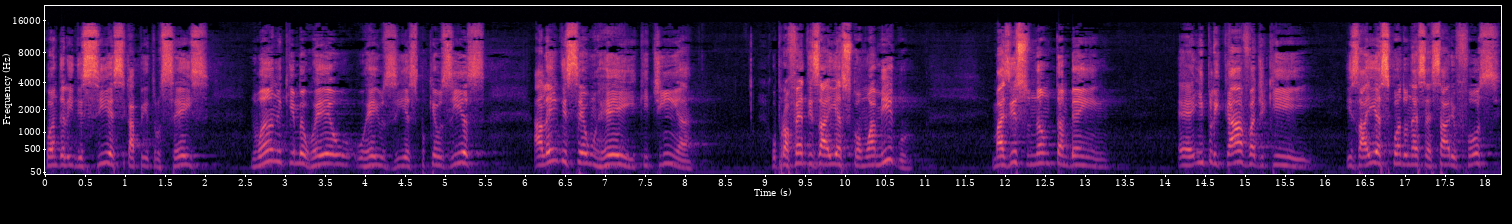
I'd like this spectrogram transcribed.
quando ele inicia esse capítulo 6, no ano em que morreu o rei Uzias, porque Uzias, além de ser um rei que tinha o profeta Isaías como amigo, mas isso não também é, implicava de que Isaías, quando necessário fosse,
